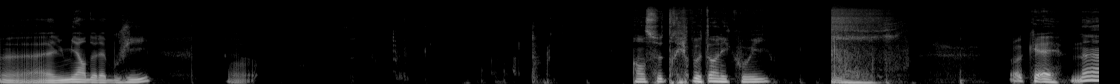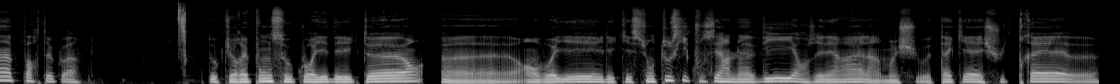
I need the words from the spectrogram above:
euh, à la lumière de la bougie, euh, en se tripotant les couilles. ok, n'importe quoi. Donc réponse au courrier des lecteurs, euh, envoyer les questions, tout ce qui concerne la vie en général. Hein. moi, je suis au taquet, je suis très, euh,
